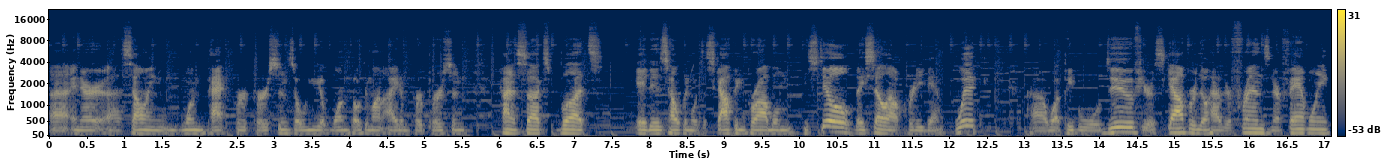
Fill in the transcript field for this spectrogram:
uh, and they're uh, selling one pack per person. So when you get one Pokemon item per person. Kind of sucks, but it is helping with the scalping problem. still, they sell out pretty damn quick. Uh, what people will do if you're a scalper, they'll have their friends and their family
